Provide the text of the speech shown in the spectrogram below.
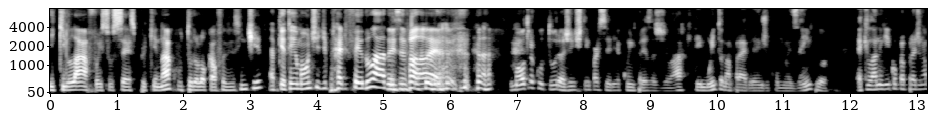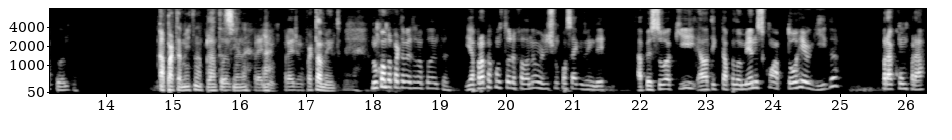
E que lá foi sucesso, porque na cultura local fazia sentido. É porque tem um monte de prédio feio do lado. Aí você fala, é. Uma outra cultura, a gente tem parceria com empresas de lá, que tem muito na Praia Grande como exemplo, é que lá ninguém compra prédio na planta. Apartamento na Na planta, assim, né? Prédio, prédio, apartamento. Não compra apartamento na planta. E a própria consultora fala, não, a gente não consegue vender. A pessoa aqui, ela tem que estar pelo menos com a torre erguida para comprar,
